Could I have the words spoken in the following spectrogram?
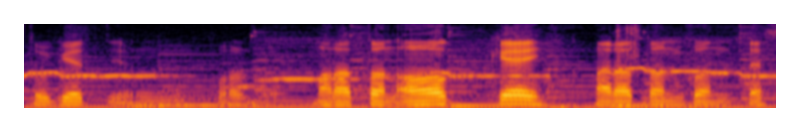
To get for marathon. Oke, marathon kontes.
